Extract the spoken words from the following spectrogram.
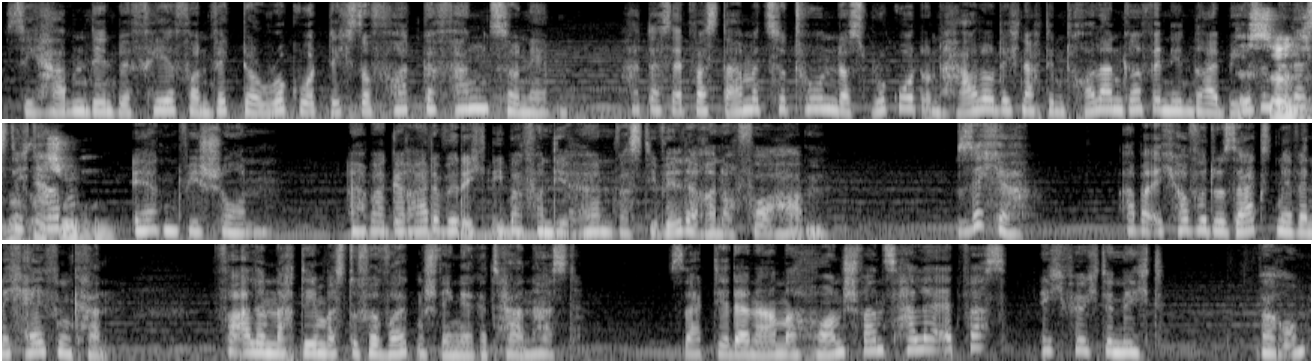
Sie haben den Befehl von Victor Rookwood, dich sofort gefangen zu nehmen. Hat das etwas damit zu tun, dass Rookwood und Harlow dich nach dem Trollangriff in den drei Besen belästigt haben? Irgendwie schon. Aber gerade würde ich lieber von dir hören, was die Wilderer noch vorhaben. Sicher. Aber ich hoffe, du sagst mir, wenn ich helfen kann. Vor allem nach dem, was du für Wolkenschwinge getan hast. Sagt dir der Name Hornschwanzhalle etwas? Ich fürchte nicht. Warum?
